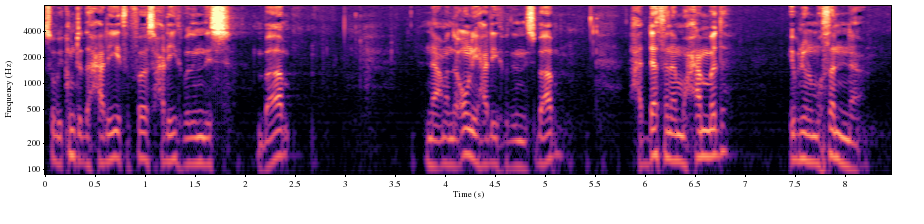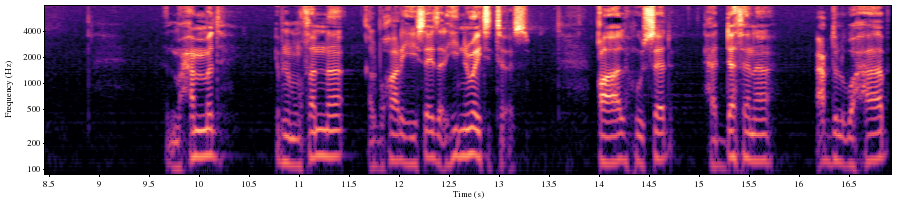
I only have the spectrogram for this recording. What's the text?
So we come to the hadith, the first hadith within this bab. نعم and the only hadith within this bab. حدثنا محمد ابن المثنى. Muhammad ibn al-Muthanna al-Bukhari he says that he narrated to us. قال who said حدثنا عبد الوهاب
